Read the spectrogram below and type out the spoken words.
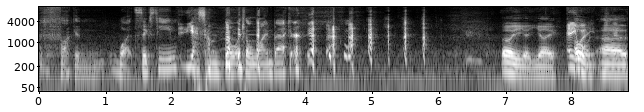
fucking what 16 Yes, I'm built like a linebacker. oh yeah, yeah. Anyway, oh, uh,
